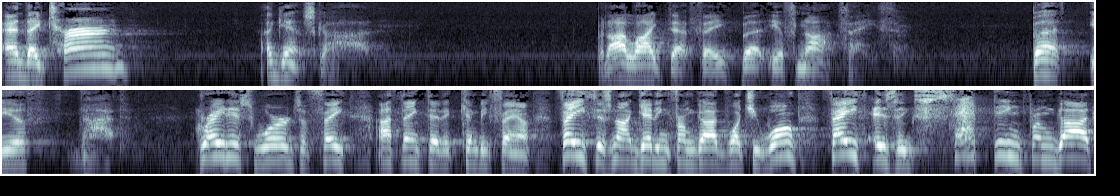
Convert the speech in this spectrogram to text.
And they turn against God. But I like that faith, but if not faith. But if not. Greatest words of faith, I think that it can be found. Faith is not getting from God what you want. Faith is accepting from God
